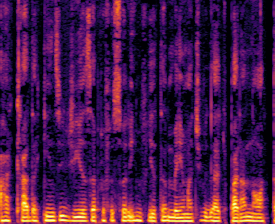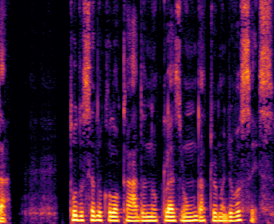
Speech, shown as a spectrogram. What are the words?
A cada 15 dias, a professora envia também uma atividade para nota, tudo sendo colocado no Classroom da turma de vocês.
